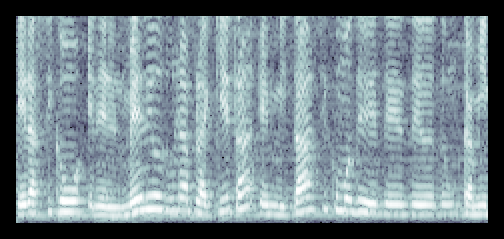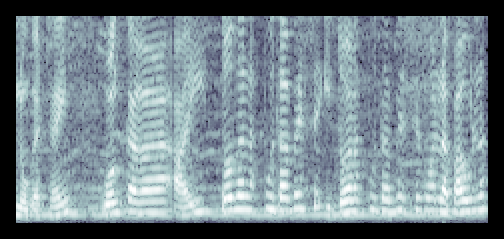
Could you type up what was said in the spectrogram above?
era así como en el medio de una plaqueta, en mitad así como de, de, de, de un camino, ¿cachai? Weón cagaba ahí todas las putas veces y todas las putas veces, weón, la Paula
